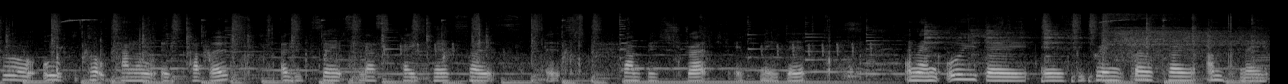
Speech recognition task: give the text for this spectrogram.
sure all the top panel is covered. As you can see, it's elasticated, so it's, it can be stretched if needed. And then all you do is you bring the Velcro underneath.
